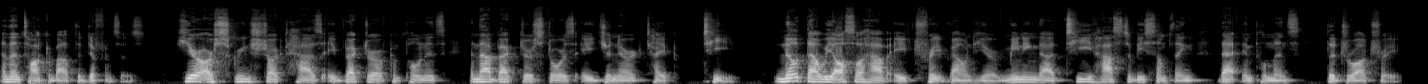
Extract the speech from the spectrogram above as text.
and then talk about the differences. Here our screen struct has a vector of components and that vector stores a generic type t. Note that we also have a trait bound here, meaning that t has to be something that implements the draw trait.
